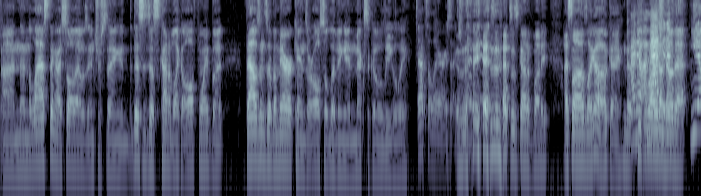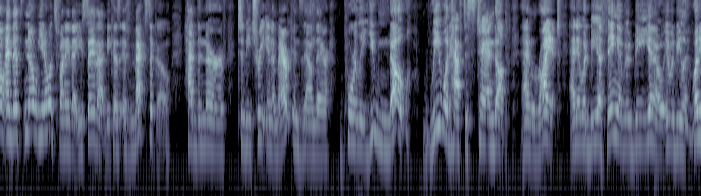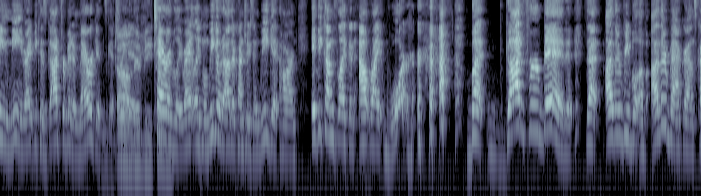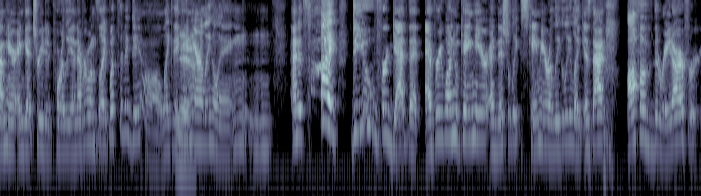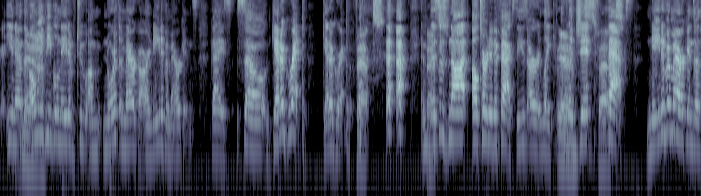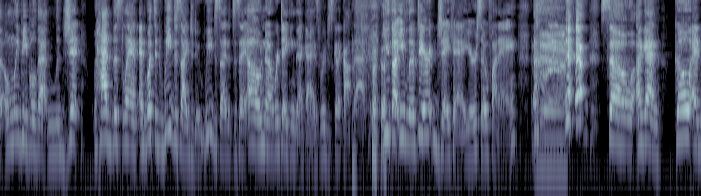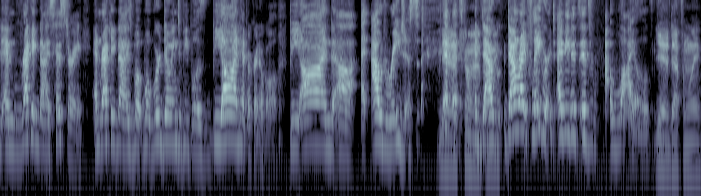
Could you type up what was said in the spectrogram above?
Uh, and then the last thing I saw that was interesting, and this is just kind of like an off point, but thousands of Americans are also living in Mexico illegally. That's hilarious, Isn't that, yeah, isn't that just kind of funny? I saw, I was like, oh, okay. No, I know. people Imagine know if, that. You know, and that's no. You know what's funny that you say that because if Mexico had the nerve to be treating Americans down there poorly, you know, we would have to stand up and riot, and it would be a thing. It would be, you know, it would be like, what do you mean, right? Because God forbid Americans get oh, treated Oh, there'd trouble. terribly, right? Like when we go to other countries and we get harmed, it becomes like an outright war. but God forbid that other people of other backgrounds come here and get treated poorly, and everyone's like, "What's the big deal? Like they came Yeah. here illegally." Mm-mm. And it's like, do you forget that everyone who came here initially came here illegally? Like, is that off of the radar for you know the Yeah. only people native to um, North America are Native Americans, guys. So get a grip, get a grip. Facts. and Facts. this is not alternative facts. These are like Yeah, legit facts. facts. Native Americans are the only people that legit had this land. And what did we decide to do? We decided to say, "Oh no, we're taking that, guys. We're just gonna cop that." you thought you lived here, Jk. You're so funny. yeah. so again, go and and recognize history and recognize what what we're doing to people is beyond hypocritical, beyond uh outrageous. Yeah, it's kind and of down, downright flagrant. I mean, it's it's wild. Yeah, definitely.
